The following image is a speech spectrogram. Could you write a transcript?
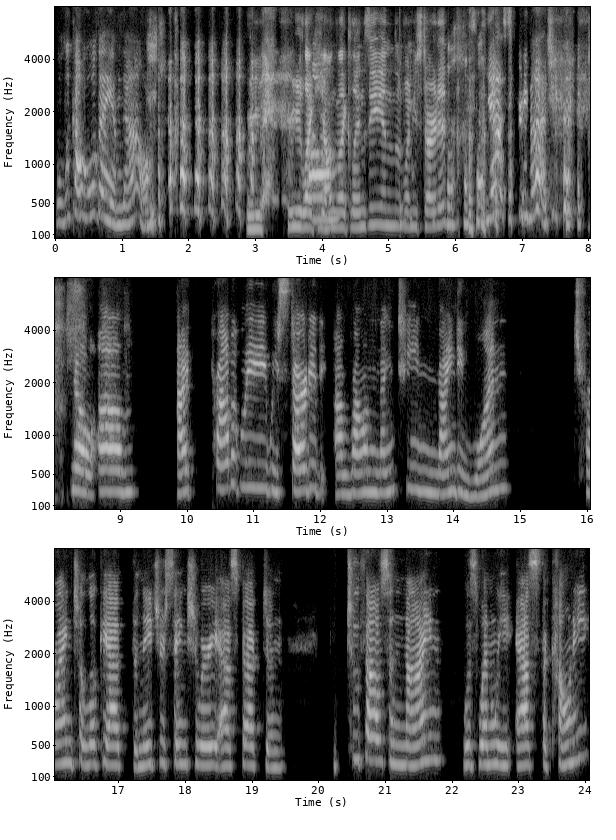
Well, look how old I am now. Were you were you like Um, young like Lindsay and when you started? yes, pretty much. no, um, I probably we started around 1991, trying to look at the nature sanctuary aspect, and 2009 was when we asked the county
